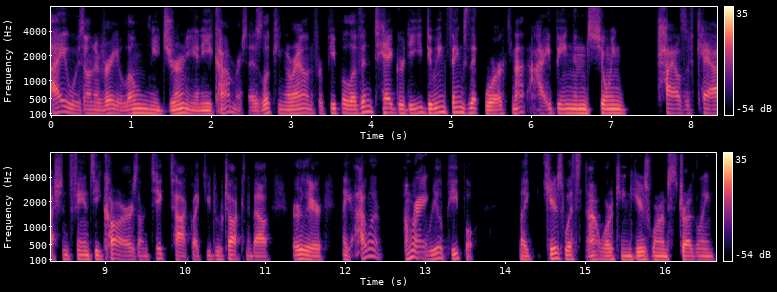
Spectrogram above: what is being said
I was on a very lonely journey in e-commerce. I was looking around for people of integrity doing things that worked, not hyping and showing piles of cash and fancy cars on TikTok like you were talking about earlier. Like I want I want right. real people. Like here's what's not working, here's where I'm struggling.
